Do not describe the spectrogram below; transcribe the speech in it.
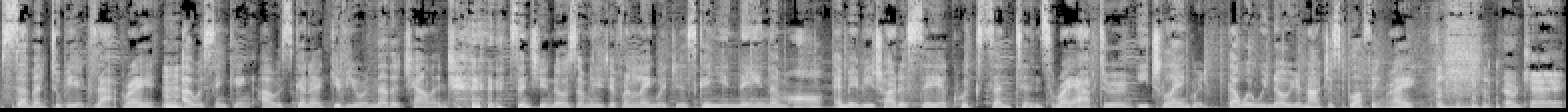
seven to be exact, right? Mm. I was thinking I was gonna give you another challenge. Since you know so many different languages, can you name them all and maybe try to say a quick sentence right after each language? That way we know you're not just bluffing, right? okay.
